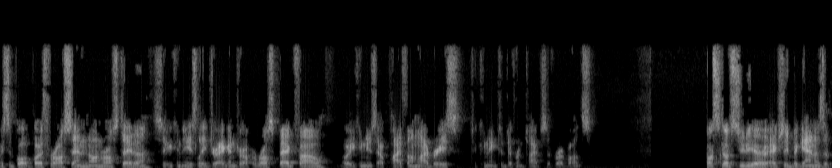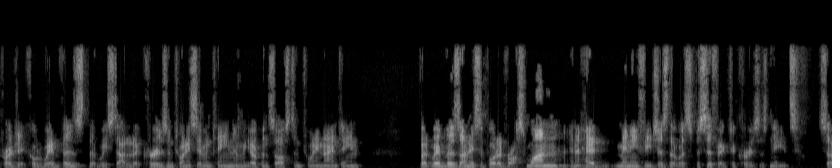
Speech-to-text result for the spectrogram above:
We support both ROS and non-ROS data, so you can easily drag and drop a ROS bag file, or you can use our Python libraries to connect to different types of robots. Foxglove Studio actually began as a project called WebViz that we started at Cruise in 2017 and we open sourced in 2019. But WebViz only supported ROS1 and it had many features that were specific to Cruise's needs. So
